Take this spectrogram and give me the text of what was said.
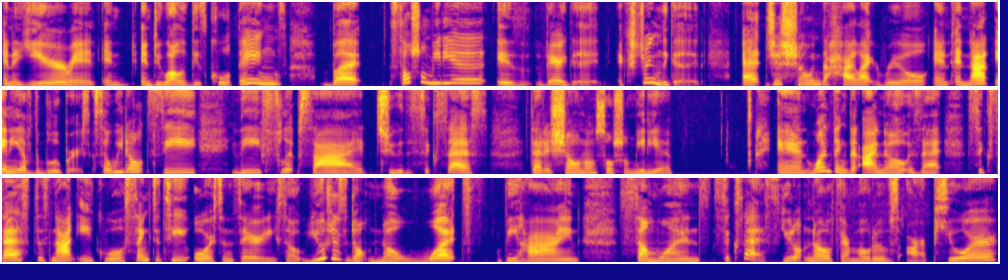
in a year and, and, and do all of these cool things. But social media is very good, extremely good at just showing the highlight reel and, and not any of the bloopers. So we don't see the flip side to the success that is shown on social media. And one thing that I know is that success does not equal sanctity or sincerity. So you just don't know what's behind someone's success. You don't know if their motives are pure.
